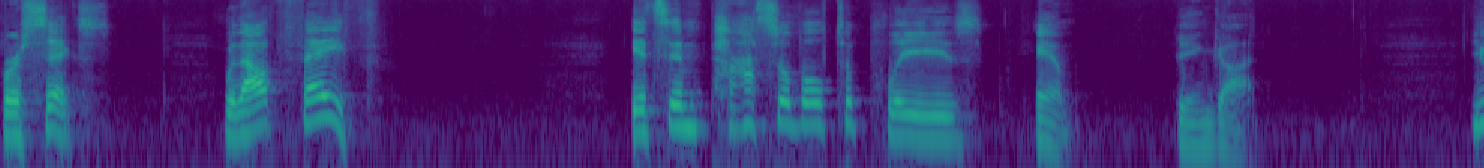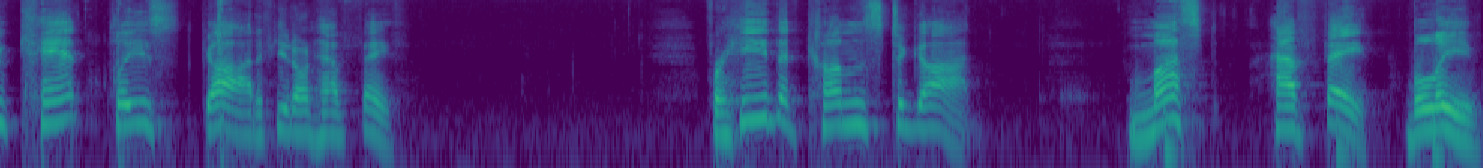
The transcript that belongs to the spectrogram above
verse 6, without faith, it's impossible to please Him, being God. You can't please God if you don't have faith. For he that comes to God must have faith, believe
